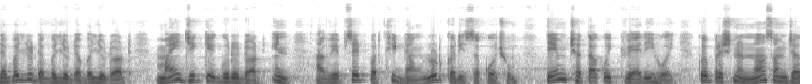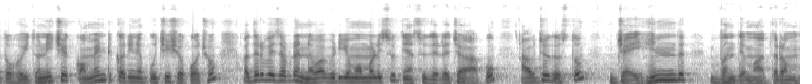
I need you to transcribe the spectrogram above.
W W W dot my GK guru dot in આ વેબસાઇટ પરથી ડાઉનલોડ કરી શકો છો. તેમ છતાં કોઈ ક્વેરી હોય, કોઈ પ્રશ્ન ન સમજાતો હોય તો નીચે કોમેન્ટ કરીને પૂછી શકો છો. અધરવાઇઝ આપણે નવા વિડીયોમાં મળીશું. ત્યાં સુધી રજા આપું આવજો દોસ્તો જય હિન્દ વંદે માતરમ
